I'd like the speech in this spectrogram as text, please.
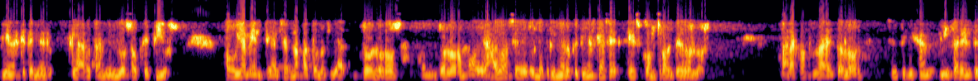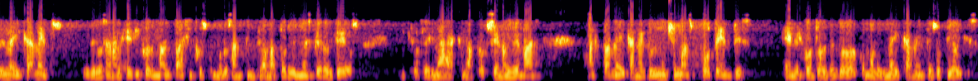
tienes que tener claro también los objetivos. Obviamente, al ser una patología dolorosa, con un dolor moderado a severo, lo primero que tienes que hacer es control de dolor. Para controlar el dolor se utilizan diferentes medicamentos, desde los analgésicos más básicos como los antiinflamatorios no esteroideos, diclofenac, naproxeno y demás, hasta medicamentos mucho más potentes en el control del dolor como los medicamentos opioides.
